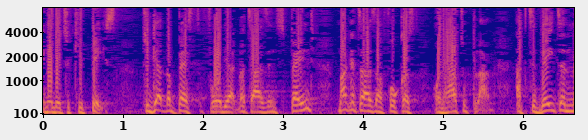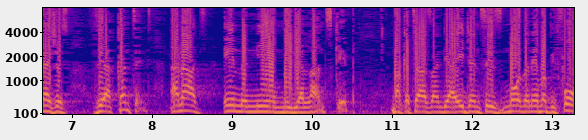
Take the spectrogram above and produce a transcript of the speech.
in order to keep pace. To get the best for the advertising spend, marketers are focused on how to plan, activate and measure their content and ads in the new media landscape. Marketers and their agencies more than ever before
